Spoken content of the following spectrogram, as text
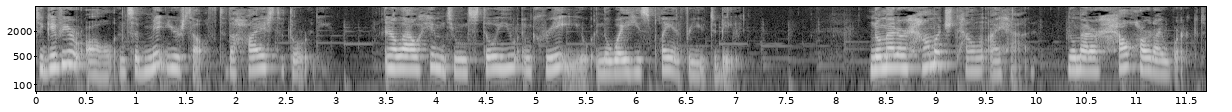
To give your all and submit yourself to the highest authority, and allow Him to instill you and create you in the way He's planned for you to be. No matter how much talent I had, no matter how hard I worked,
